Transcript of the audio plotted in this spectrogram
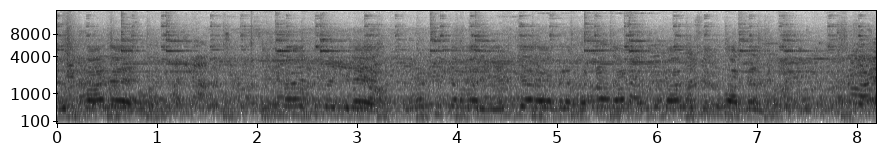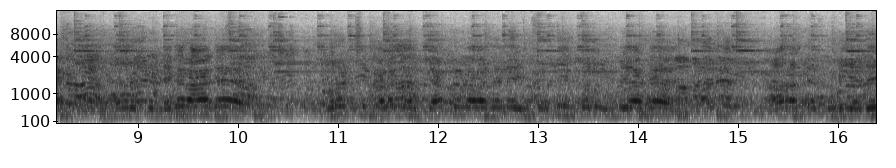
குறிப்பாக சினிமா துறையிலே புரட்சித் தலைவர் எம்ஜிஆர் அவர்களை பற்றி தான் அதிகமாக சொல்லுவார்கள். அவருக்கு நிகராக புரட்சி கலைஞர் கேப்டன் அவர்களை சொல்லியிருப்பது உண்மையாக பாராட்டக்கூடியது.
